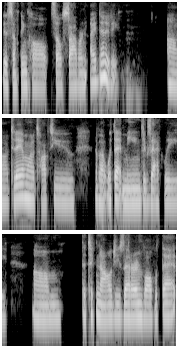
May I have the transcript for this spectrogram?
is something called self-sovereign identity. Uh, today I want to talk to you about what that means exactly, um, the technologies that are involved with that,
